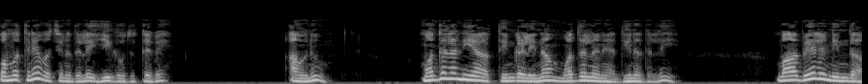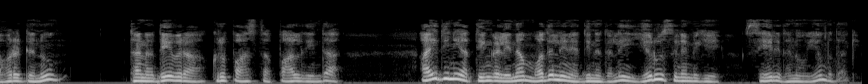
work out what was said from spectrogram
ಒಂಬತ್ತನೇ ವಚನದಲ್ಲಿ ಹೀಗೆ ಓದುತ್ತೇವೆ. ಅವನು ಮೊದಲನೆಯ ತಿಂಗಳಿನ ಮೊದಲನೆಯ ದಿನದಲ್ಲಿ ಬಾಬೇಲಿನಿಂದ ಹೊರಟನು. ತನ್ನ ದೇವರ ಕೃಪಾಸ್ತ ಪಾಲದಿಂದ ಐದನೆಯ ತಿಂಗಳಿನ ಮೊದಲನೆಯ ದಿನದಲ್ಲಿ ಯರೂಸಲೇಮಿಗೆ ಸೇರಿದನು ಎಂಬುದಾಗಿ.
